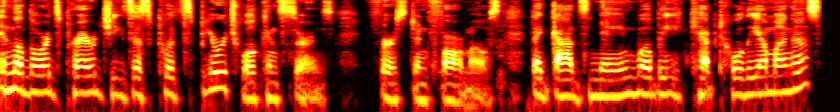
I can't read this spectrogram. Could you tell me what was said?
In the Lord's Prayer, Jesus puts spiritual concerns first and foremost, that God's name will be kept holy among us,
